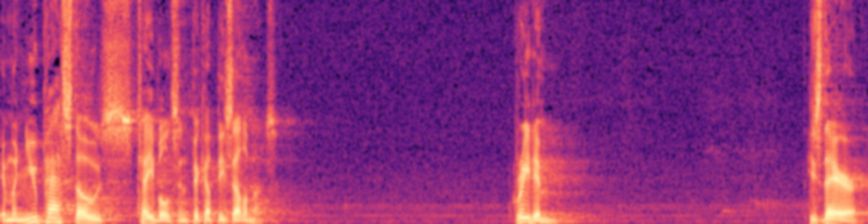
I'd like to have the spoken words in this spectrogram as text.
And when you pass those tables and pick up these elements, greet him. He's there.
